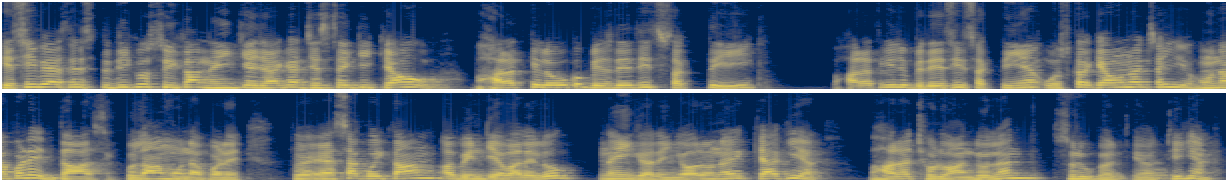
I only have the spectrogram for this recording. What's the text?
किसी भी ऐसी स्थिति को स्वीकार नहीं किया जाएगा जिससे कि क्या हो? भारत के लोगों को विदेशी शक्ति, भारत की जो विदेशी शक्ति है, उसका क्या होना चाहिए? होना पड़े, दास, गुलाम होना पड़े। तो ऐसा कोई काम अब इंडिया वाले लोग नहीं करेंगे। और उन्होंने क्या किया? भारत छोड़ो आंदोलन शुरू कर दिया, ठीक है?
